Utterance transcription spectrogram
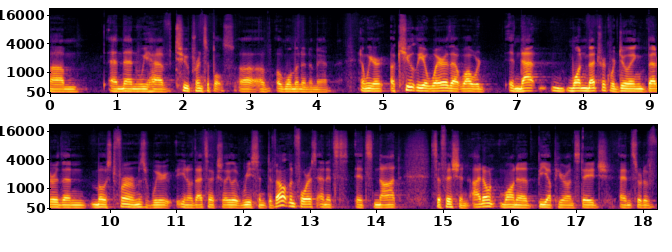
Um, and then we have two principals, uh, a woman and a man. And we are acutely aware that while we're in that one metric, we're doing better than most firms. We're, you know, that's actually a recent development for us, and it's, it's not sufficient. I don't want to be up here on stage and sort of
